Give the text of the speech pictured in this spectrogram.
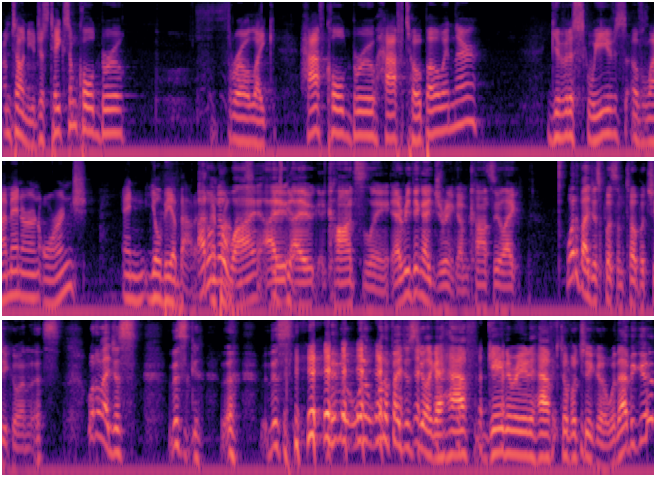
I'm telling you, just take some cold brew, throw like half cold brew, half topo in there, give it a squeeze of lemon or an orange, and you'll be about it. I don't know promise. why I I constantly everything I drink I'm constantly like, what if I just put some Topo Chico in this? What if I just this uh, this maybe what, what if I just do like a half Gatorade, half Topo Chico? Would that be good?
